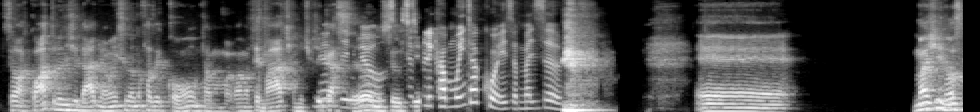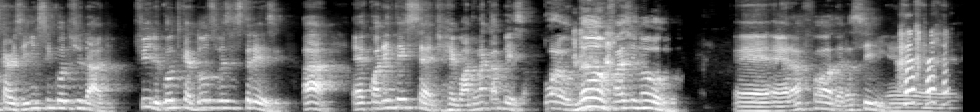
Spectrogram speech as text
sei lá, 4 anos de idade, minha mãe ensinando a fazer conta, ma- matemática, Meu multiplicação, não Deus, sei o isso quê. explica muita coisa, mas ah, É, Imagina, Oscarzinho, 5 anos de idade. Filho, quanto que é 12 vezes 13? Ah, é 47, reguada na cabeça. Pô, eu, não, faz de novo. É, era foda, era assim. é,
